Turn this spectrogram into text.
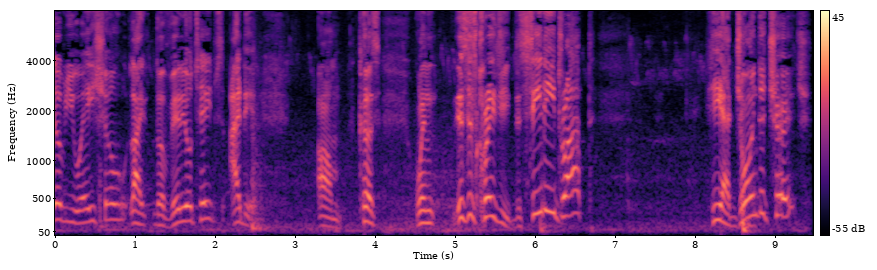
NWA show, like the videotapes, I did. Um, cause when this is crazy, the CD dropped, he had joined the church,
